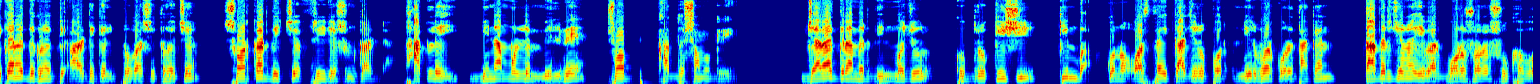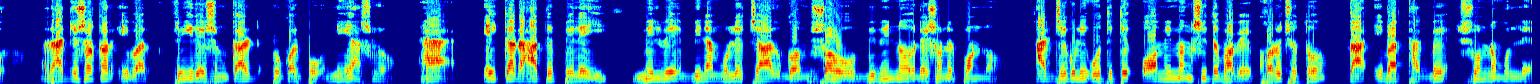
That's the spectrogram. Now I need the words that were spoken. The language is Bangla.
এখানে দেখুন একটি আর্টিকেল প্রকাশিত হয়েছে। সরকার দিচ্ছে ফ্রি রেশন কার্ড থাকলেই বিনামূল্যে মিলবে সব খাদ্য সামগ্রী। যারা গ্রামের দিনমজুর, ক্ষুদ্র কৃষি কিংবা কোনো অস্থায়ী কাজের উপর নির্ভর করে থাকেন, তাদের জন্য এবার বড়সড় সুখবর। রাজ্য সরকার এবার ফ্রি রেশন কার্ড প্রকল্প নিয়ে আসলো। হ্যাঁ এই কার্ড হাতে পেলেই মিলবে বিনামূল্যে চাল, গম সহ বিভিন্ন রেশনের পণ্য। আর যেগুলি অতীতে অমীমাংসিতভাবে খরচ হতো তা এবার থাকবে শূন্য মূল্যে।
